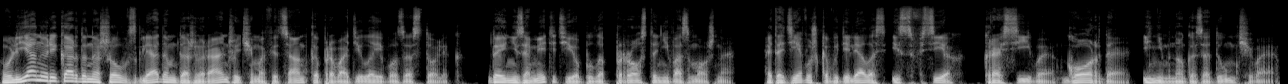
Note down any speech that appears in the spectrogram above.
Ульяну Рикардо нашел взглядом даже раньше, чем официантка проводила его за столик. Да и не заметить ее было просто невозможно. Эта девушка выделялась из всех, красивая, гордая и немного задумчивая.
